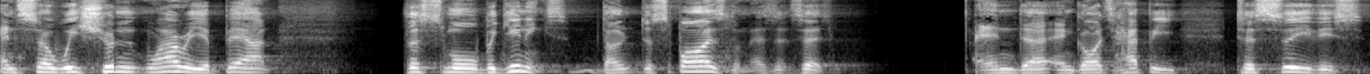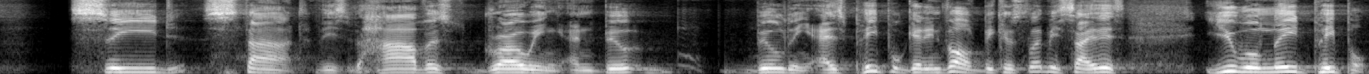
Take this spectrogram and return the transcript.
And so we shouldn't worry about the small beginnings. Don't despise them, as it says. And, uh, and God's happy to see this seed start, this harvest growing and build, building as people get involved. Because let me say this you will need people.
